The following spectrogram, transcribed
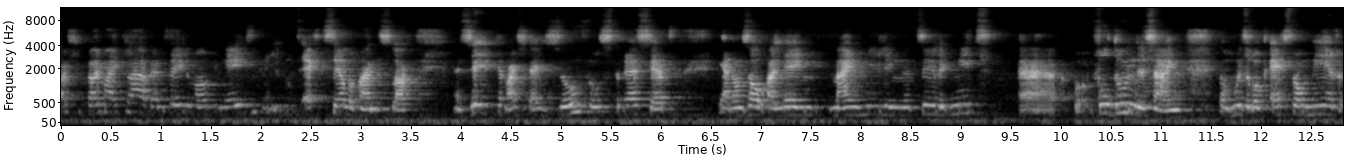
als je bij mij klaar bent, helemaal genezen. En je moet echt zelf aan de slag. En zeker als jij zoveel stress hebt, ja, dan zal alleen mijn healing natuurlijk niet voldoende zijn. Dan moet er ook echt wel meer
